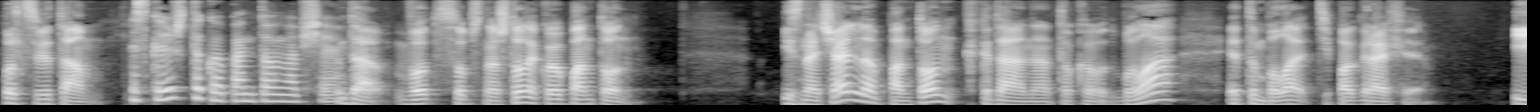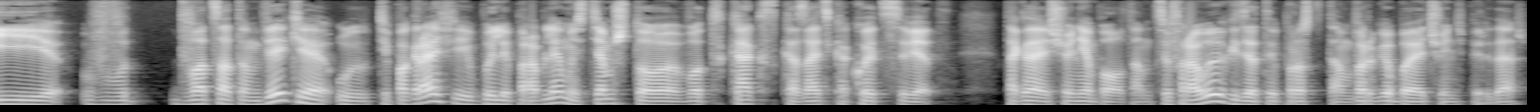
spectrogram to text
по цветам. Расскажи, что такое понтон вообще? Да, вот, собственно, что такое понтон. Изначально понтон, когда она только вот была, это была типография. И в 20 веке у типографии были проблемы с тем, что вот как сказать какой цвет. Тогда еще не было там цифровых, где ты просто там в РГБ что-нибудь передашь.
